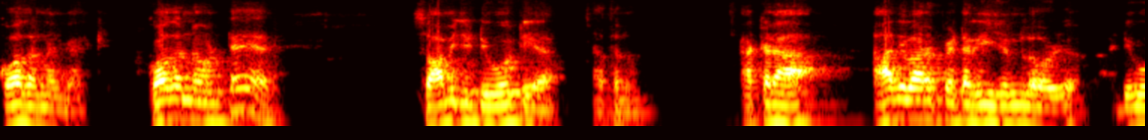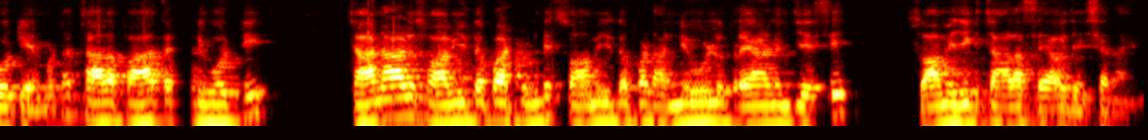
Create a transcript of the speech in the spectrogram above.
కోదండం గారికి. కోదండం అంటే స్వామీజీ డివోటీ అతను. అక్కడ ఆదివారపేట రీజన్లో డివోటీ అనమాట చాలా పాత డివోటీ. చానాళ్ళు స్వామీజీతో పాటు ఉండి స్వామీజీతో పాటు అన్ని ఊళ్ళు ప్రయాణం చేసి స్వామీజీకి చాలా సేవ చేశారు ఆయన.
